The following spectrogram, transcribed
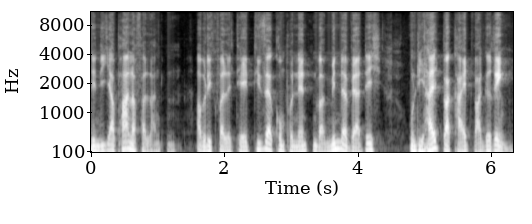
den die Japaner verlangten, aber die Qualität dieser Komponenten war minderwertig und die Haltbarkeit war gering.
